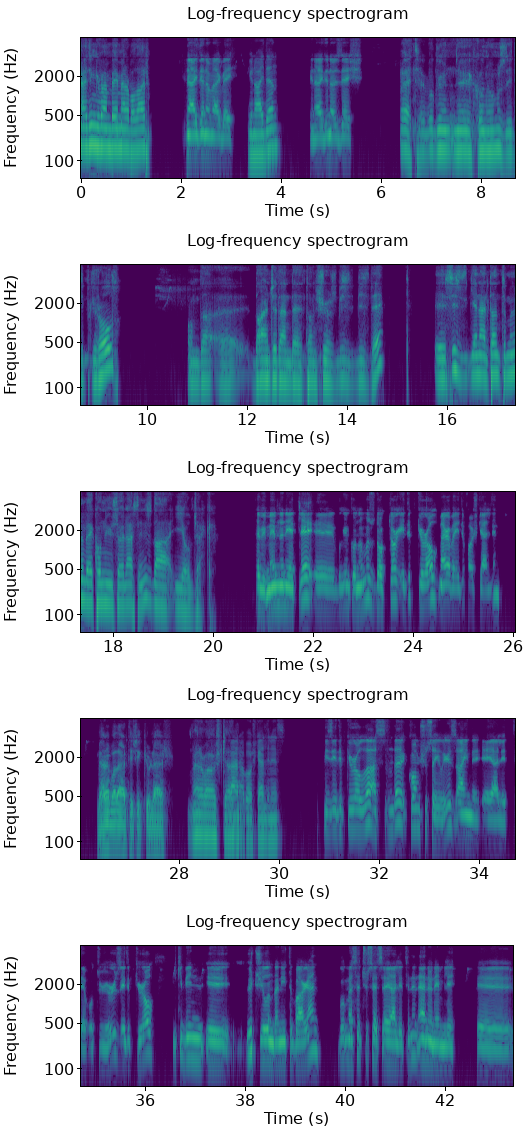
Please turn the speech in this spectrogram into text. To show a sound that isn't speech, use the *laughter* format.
Günaydın Güven Bey, merhabalar. Günaydın Ömer Bey. Günaydın. Günaydın Özdeş. Evet, bugün e, konuğumuz Edip Gürol. Onu da e, daha önceden de tanışıyoruz biz, biz de. E, siz genel tanıtımını ve konuyu söylerseniz daha iyi olacak. Tabii memnuniyetle. E, bugün konuğumuz Doktor Edip Gürol. Merhaba Edip, hoş geldin. Merhabalar, teşekkürler. Merhaba, hoş geldin. Merhaba, hoş geldiniz. Biz Edip Gürol'la aslında komşu sayılırız. Aynı eyalette oturuyoruz. Edip Gürol 2003 yılından itibaren bu Massachusetts eyaletinin en önemli e,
